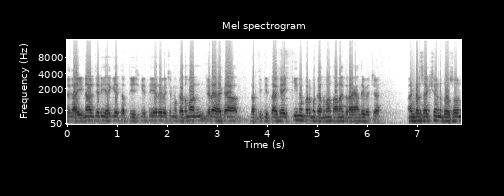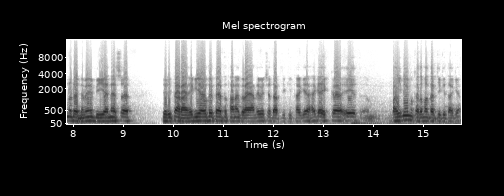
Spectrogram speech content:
ਢੰਗਾਈ ਨਾਲ ਜਿਹੜੀ ਹੈਗੀ ਹੈ ਤਫਤੀਸ਼ ਕੀਤੀ। ਇਹਦੇ ਵਿੱਚ ਮੁਕੱਦਮਾ ਜਿਹੜਾ ਹੈਗਾ ਦਰਜ ਕੀਤਾ ਗਿਆ। 21 ਨੰਬਰ ਮੁਕੱਦਮਾ ਥਾਣਾ ਗਰਾਇਆਂ ਦੇ ਵਿੱਚ ਅੰਡਰ ਸੈਕਸ਼ਨ 299 ਬੀਐਨਐਸ ਜਿਹੜੀ ਧਾਰਾ ਹੈਗੀ ਆ ਉਹਦੇ ਤਹਿਤ ਥਾਣਾ ਗਰਾਇਆਂ ਦੇ ਵਿੱਚ ਦਰਜ ਕੀਤਾ ਗਿਆ ਹੈਗਾ। ਇੱਕ ਇਹ ਅਮ, ਬਾਈ ਨੇ ਮੁਕੱਦਮਾ ਦਰਜ ਕੀਤਾ ਗਿਆ।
